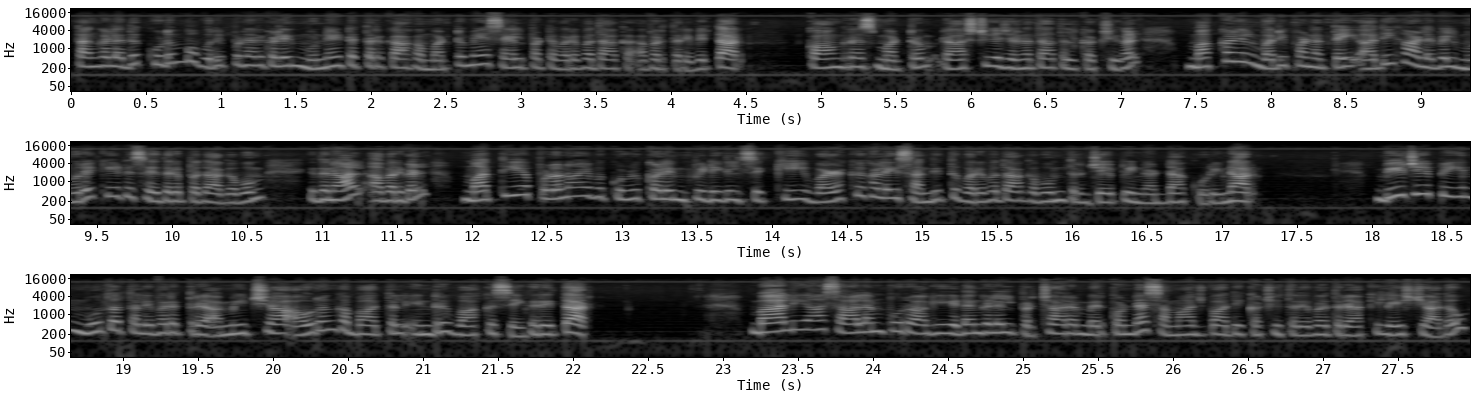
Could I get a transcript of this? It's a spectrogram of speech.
தங்களது குடும்ப உறுப்பினர்களின் முன்னேற்றத்திற்காக மட்டுமே செயல்பட்டு வருவதாக அவர் தெரிவித்தார். காங்கிரஸ் மற்றும் ராஷ்டிரிய ஜனதாதள் கட்சிகள் மக்களின் வரிப்பணத்தை அதிக அளவில் முறைகேடு செய்திருப்பதாகவும் இதனால் அவர்கள் மத்திய புலனாய்வு குழுக்களின் பிடியில் சிக்கி வழக்குகளை சந்தித்து வருவதாகவும் திரு. ஜே. பி. நட்டா கூறினார். பிஜேபியின் மூத்த தலைவர் திரு. அமித் ஷா அவுரங்காபாத்தில் இன்று வாக்கு சேகரித்தார். பாலியா சாலம்பூர் ஆகிய இடங்களில் பிரச்சாரம் மேற்கொண்ட சமாஜ்வாதி கட்சித் தலைவர் திரு. அகிலேஷ் யாதவ்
